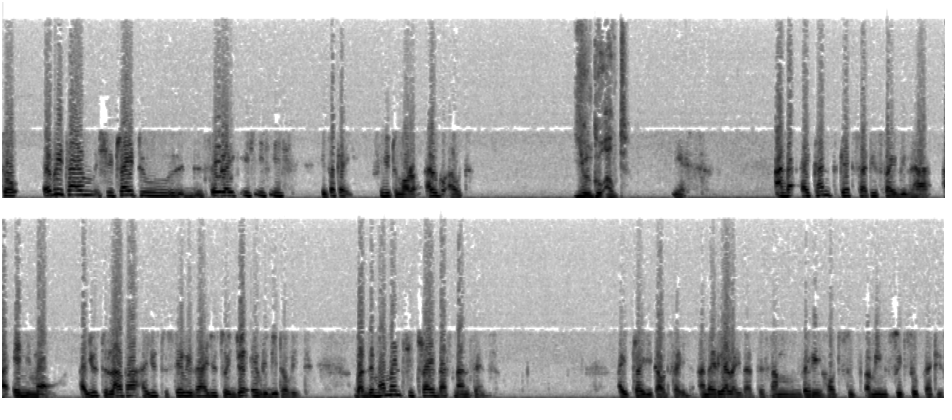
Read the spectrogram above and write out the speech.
So every time she tried to say like, ish, ish, ish, it's okay. See you tomorrow. I'll go out. You'll go out. Yes. And I can't get satisfied with her uh, anymore. I used to love her. I used to stay with her. I used to enjoy every bit of it. But the moment she tried that nonsense, I tried it outside and I realized that there's some very hot soup, I mean sweet soup that is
